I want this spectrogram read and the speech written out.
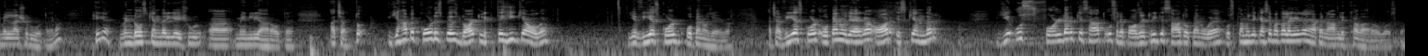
मिलना शुरू होता है ना? ठीक है? विंडोज़ के अंदर ये इशू मेनली आ रहा होता है। अच्छा तो यहाँ पे कोड स्पेस डॉट लिखते ही क्या होगा? ये वी एस कोड ओपन हो जाएगा। अच्छा वी एस कोड ओपन हो जाएगा और इसके अंदर ये उस फोल्डर के साथ, उस रिपोजिटरी के साथ ओपन हुआ है। उसका मुझे कैसे पता लगेगा? यहाँ पे नाम लिखा हुआ रहा होगा उसका।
